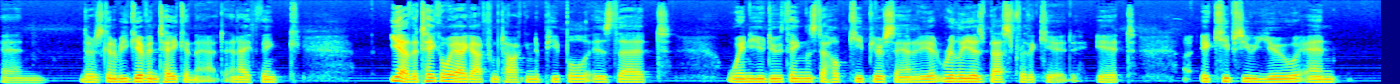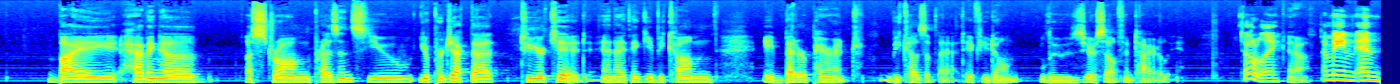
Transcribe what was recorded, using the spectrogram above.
And there's going to be give and take in that. And I think, yeah, the takeaway I got from talking to people is that when you do things to help keep your sanity, it really is best for the kid. It it keeps you you, and by having a a strong presence, you you project that to your kid, and I think you become a better parent because of that. If you don't lose yourself entirely. Totally. Yeah. I mean, and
